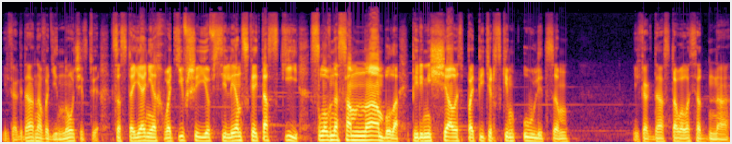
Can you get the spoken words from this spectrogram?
И когда она в одиночестве, в состоянии охватившей ее вселенской тоски, словно сомнамбула, перемещалась по питерским улицам, и когда оставалась одна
